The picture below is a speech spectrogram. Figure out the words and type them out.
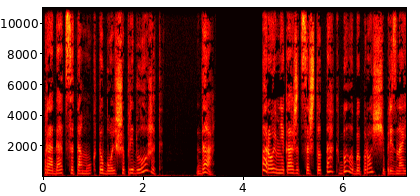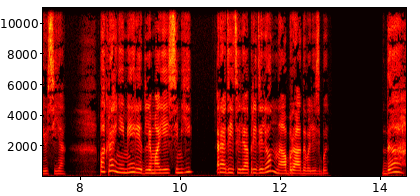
Продаться тому, кто больше предложит? Да. Порой мне кажется, что так было бы проще, признаюсь я. По крайней мере, для моей семьи. Родители определенно обрадовались бы. Да.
